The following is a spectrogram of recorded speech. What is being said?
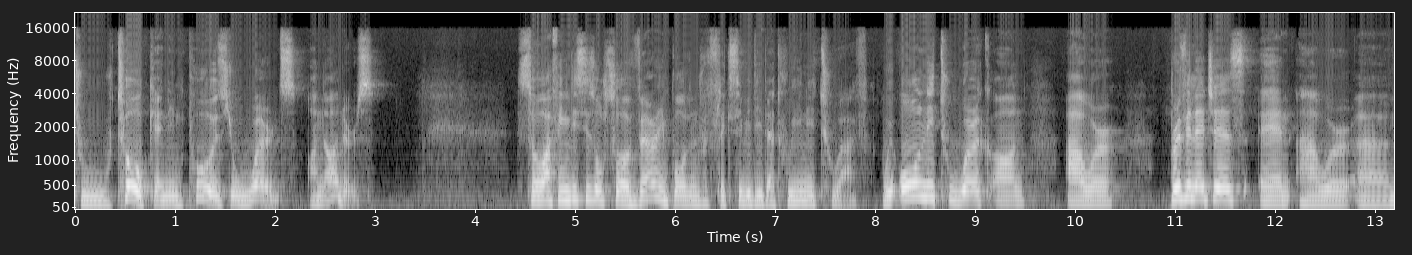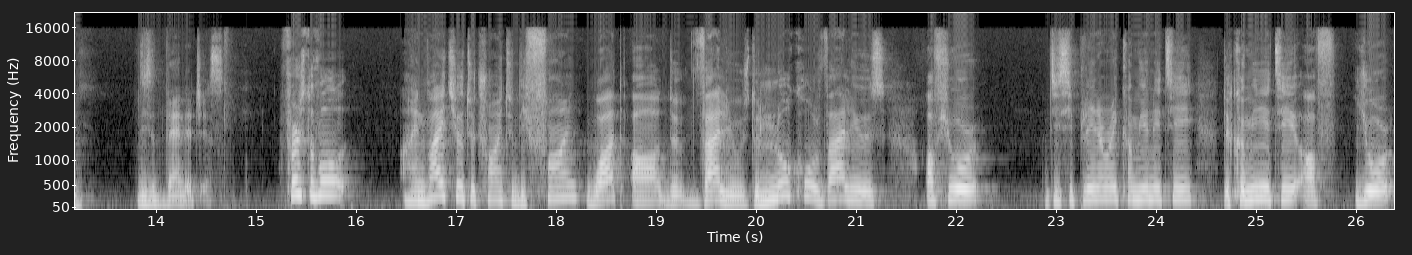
to talk and impose your words on others. So I think this is also a very important reflexivity that we need to have. We all need to work on our privileges and our um, disadvantages. First of all, I invite you to try to define what are the values, the local values of your disciplinary community, the community of your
